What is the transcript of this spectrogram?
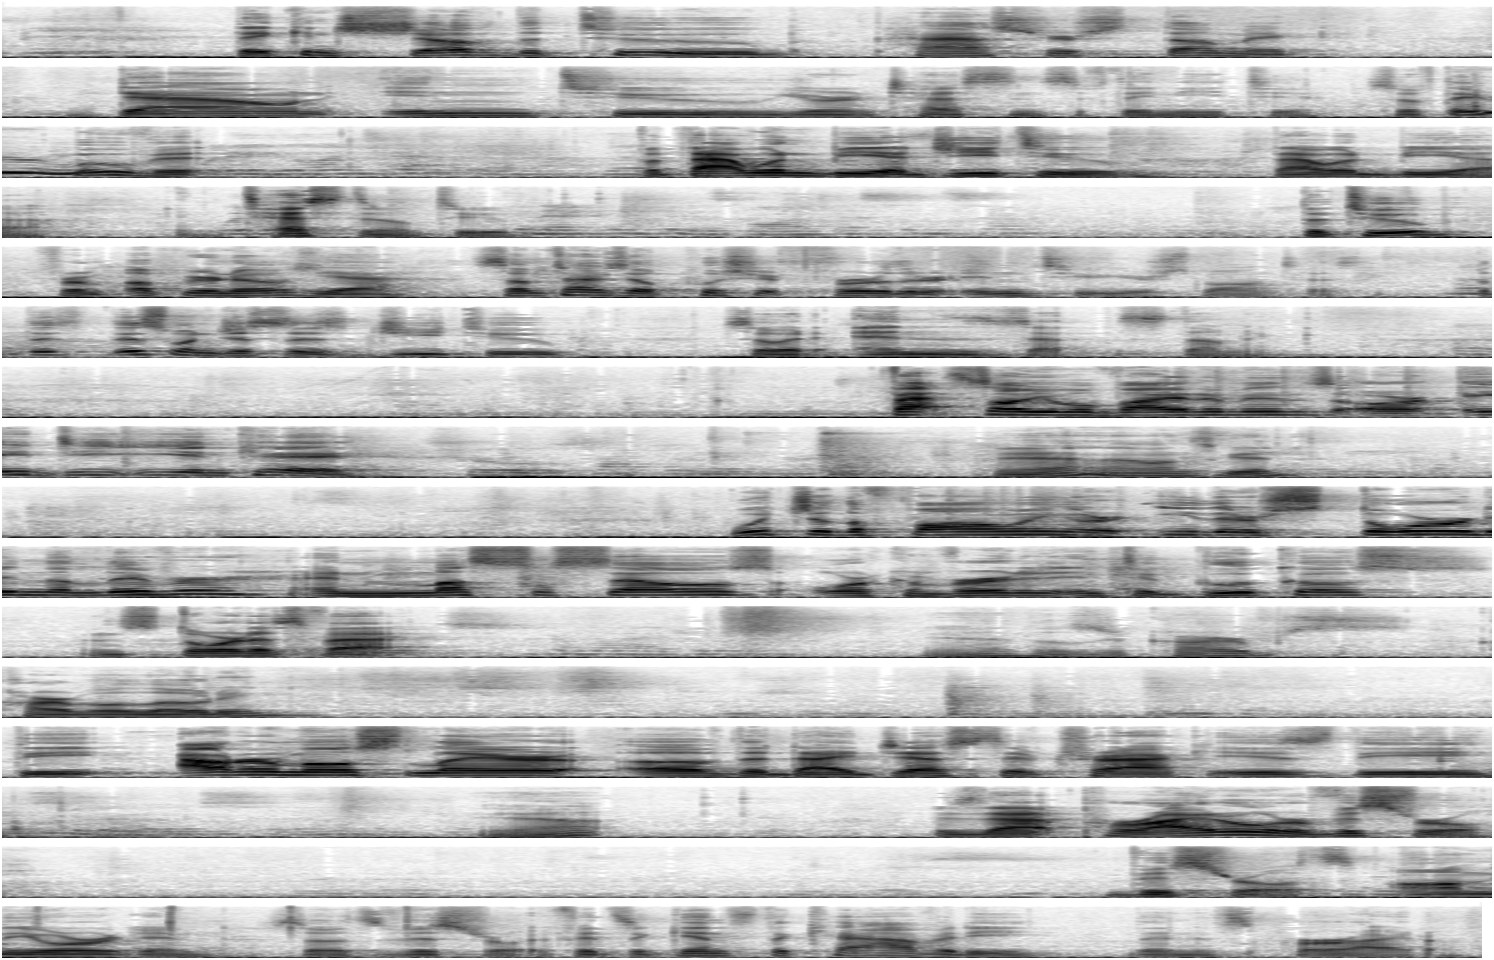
They can shove the tube past your stomach down into your intestines if they need to. So if they remove it, but that wouldn't be a G tube. That would be a intestinal tube. The tube from up your nose, yeah. Sometimes they'll push it further into your small intestine. But this this one just says G tube, so it ends at the stomach. Fat soluble vitamins are A, D, E, and K. Yeah, that one's good. Which of the following are either stored in the liver and muscle cells or converted into glucose and stored as fat? Yeah, those are carbs. Carbo loading. The outermost layer of the digestive tract is the yeah. Is that parietal or visceral? Visceral. It's on the organ, so it's visceral. If it's against the cavity, then it's parietal.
